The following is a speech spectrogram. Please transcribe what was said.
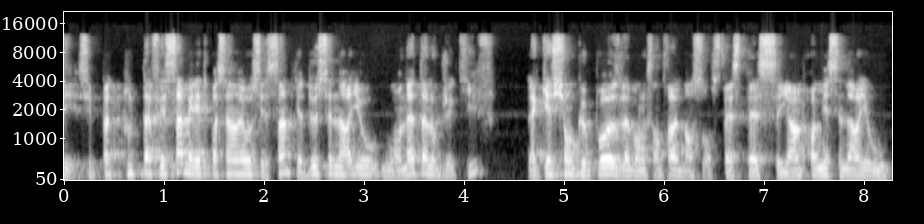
n'est pas tout à fait ça, mais les trois scénarios, c'est simple. Il y a deux scénarios où on atteint l'objectif. La question que pose la Banque centrale dans son stress test, c'est il y a un premier scénario où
